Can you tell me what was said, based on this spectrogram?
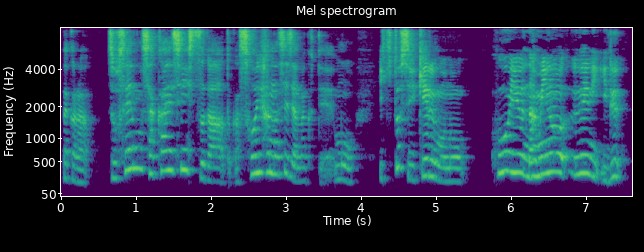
だから、女性の社会進出がとかそういう話じゃなくて、もう生きとし生けるもの、こういう波の上にいる、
